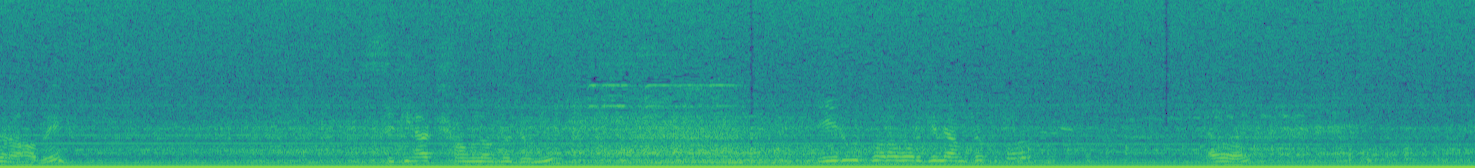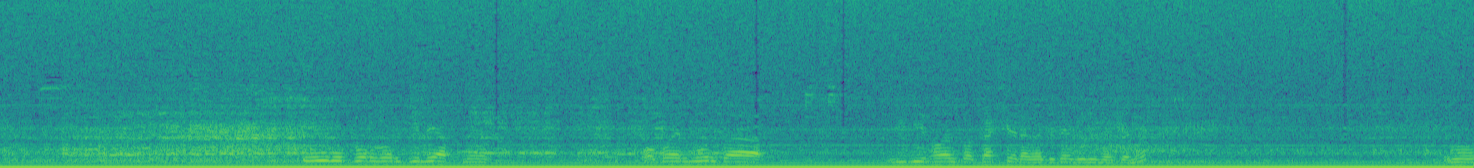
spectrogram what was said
করা হবে। সিটিহাট সংলগ্ন জমি। এই রুট বরাবর গেলে আমজাদপুর এবং এই রুট বরাবর গেলে আপনার অভয়ের মোড় বা লিলি হল বা কাশিয়াডাঙ্গা যেটা বলি না কেন, এবং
